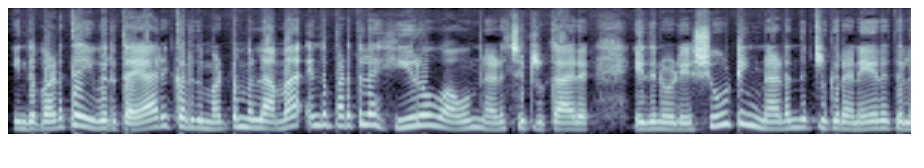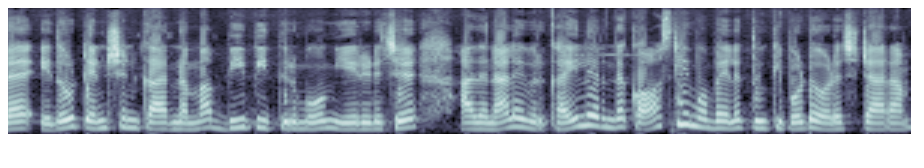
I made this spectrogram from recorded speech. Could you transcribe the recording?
இந்த படத்தை இவர் தயாரிக்கிறது மட்டும் இல்லாம இந்த படத்துல ஹீரோவாவும் நடிச்சிட்டு இருக்காரு இதனுடைய ஷூட்டிங் நடந்துட்டு இருக்கிற நேரத்துல ஏதோ டென்ஷன் காரணமா பிபி திரும்பவும் ஏறிடுச்சு. அதனால இவர் கையில இருந்த காஸ்ட்லி மொபைலை தூக்கி போட்டு உடைச்சிட்டாராம்.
